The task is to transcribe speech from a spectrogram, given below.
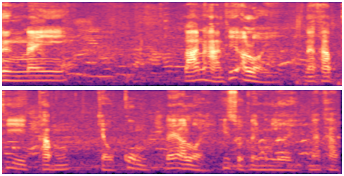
หนึ่งในร้านอาหารที่อร่อยนะครับ ที่ทำเกี๊ยวกุ้งได้อร่อยที่สุดในเมืองเลยนะครับ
